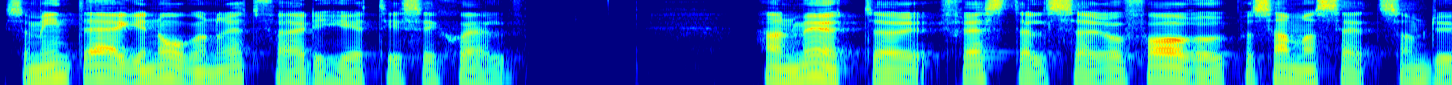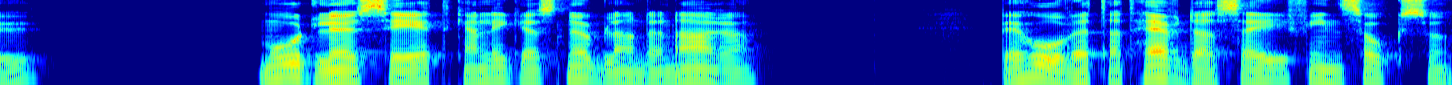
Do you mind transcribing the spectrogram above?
som inte äger någon rättfärdighet i sig själv. Han möter frestelser och faror på samma sätt som du. Modlöshet kan ligga snubblande nära. Behovet att hävda sig finns också.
